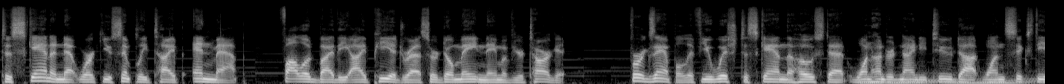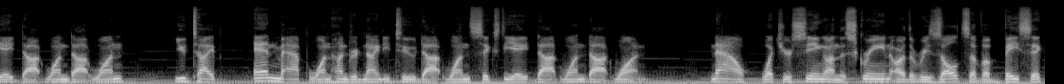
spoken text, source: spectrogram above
To scan a network you simply type Nmap, followed by the IP address or domain name of your target. For example, if you wish to scan the host at 192.168.1.1, you'd type nmap 192.168.1.1. Now, what you're seeing on the screen are the results of a basic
